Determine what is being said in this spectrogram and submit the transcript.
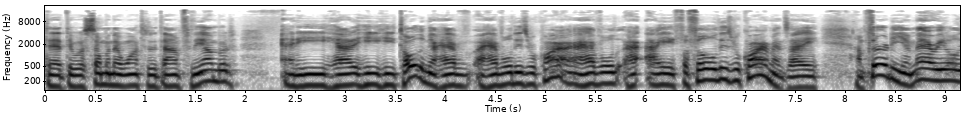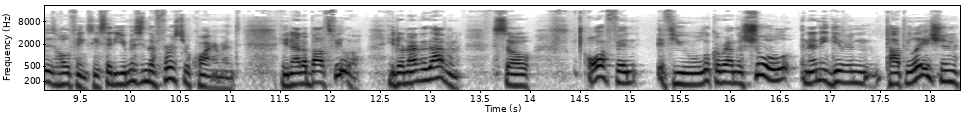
that there was someone that wanted to down for the Amud, and he had he he told him I have I have all these require I have all I, I, fulfill all these requirements. I I'm 30, I'm married, all these whole things. He said you're missing the first requirement. You're not a baal tefillah. You don't have to daven. So often, if you look around the shul in any given population,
